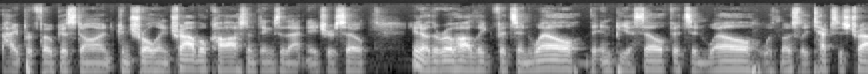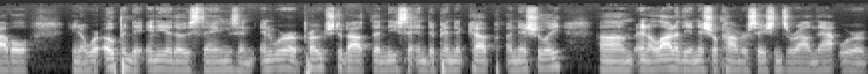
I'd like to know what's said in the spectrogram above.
hyper focused on controlling travel costs and things of that nature. So you know, the Roja League fits in well, the NPSL fits in well with mostly Texas travel. You know, we're open to any of those things, and, and we're approached about the NISA Independent Cup initially. Um, and a lot of the initial conversations around that were,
